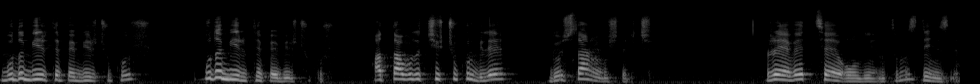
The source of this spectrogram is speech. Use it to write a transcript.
Bu da bir tepe bir çukur. Bu da bir tepe bir çukur. Hatta burada çift çukur bile göstermemişler hiç. R ve T oldu yanıtımız Denizli.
